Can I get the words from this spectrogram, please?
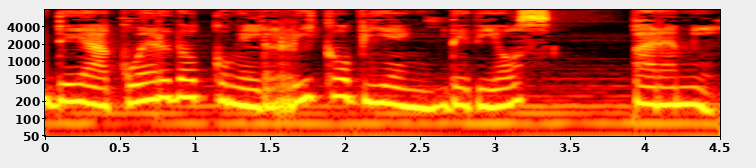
de acuerdo con el rico bien de Dios para mí.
